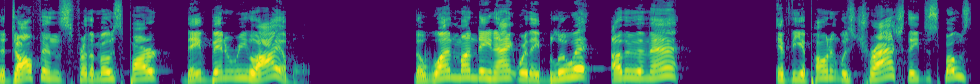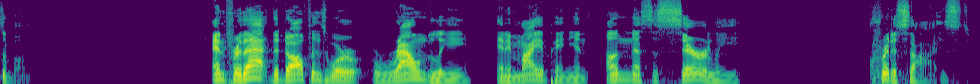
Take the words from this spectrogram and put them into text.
The Dolphins, for the most part, they've been reliable. The one Monday night where they blew it, other than that, if the opponent was trash, they disposed of them. And for that, the Dolphins were roundly, and in my opinion, unnecessarily criticized.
